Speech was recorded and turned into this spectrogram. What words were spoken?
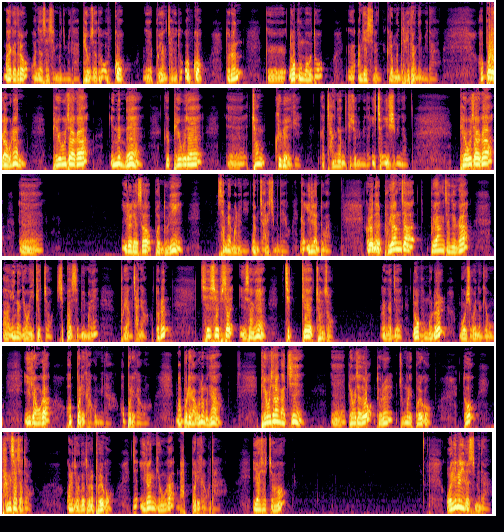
말 그대로 혼자 사시는 분입니다. 배우자도 없고, 예, 부양 자녀도 없고, 또는 그 노부모도 어, 안 계시는 그런 분들이 해당됩니다. 헛벌이 가구는 배우자가 있는데 그 배우자의 예, 총 급여액이 그러니까 작년 기준입니다. 2022년 배우자가 예, 일을 해서 번 돈이 300만 원이 넘지 않으시면 돼요. 그러니까 1년 동안. 그런데 부양자 부양 자녀가 아, 있는 경우 있겠죠. 18세 미만의 부양 자녀 또는 70세 이상의 직계 존속 그러니까 이제 노부모를 모시고 있는 경우 이 경우가 헛벌이 가구입니다. 헛벌이 가구. 맞벌이 가구는 뭐냐? 배우자랑 같이 예, 배우자도 돈을 충분히 벌고 또 당사자도 어느 정도 돈을 벌고 이제 이런 경우가 맞벌이 가구다. 이해하셨죠? 원리는 이렇습니다.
